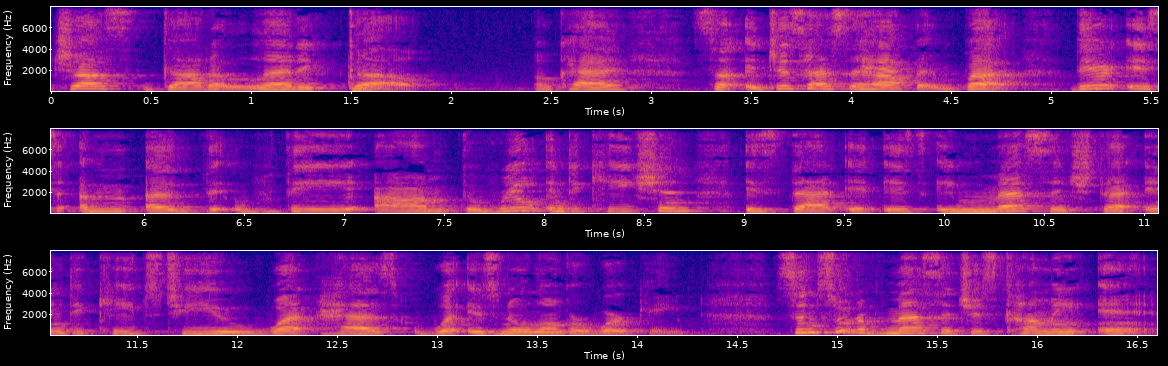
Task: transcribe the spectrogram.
just got to let it go. Okay, so it just has to happen. But there is a, a the the, um, the real indication is that it is a message that indicates to you what has what is no longer working. Some sort of message is coming in.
